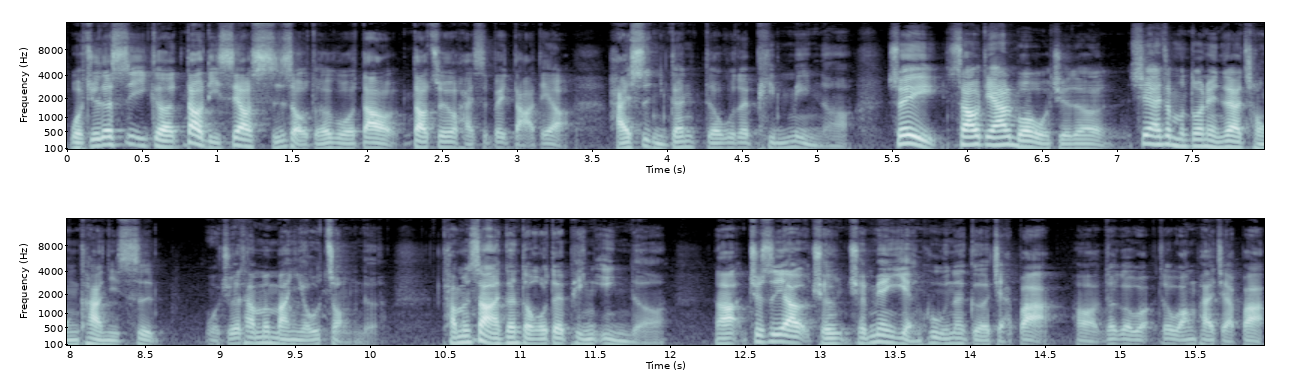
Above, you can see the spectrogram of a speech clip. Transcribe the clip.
我觉得是一个到底是要死守德国到到最后还是被打掉，还是你跟德国队拼命呢？所以沙特阿拉伯，我觉得现在这么多年再重看一次，我觉得他们蛮有种的。他们上来跟德国队拼硬的，啊，就是要全全面掩护那个假霸，哦，这个王这王牌假霸，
